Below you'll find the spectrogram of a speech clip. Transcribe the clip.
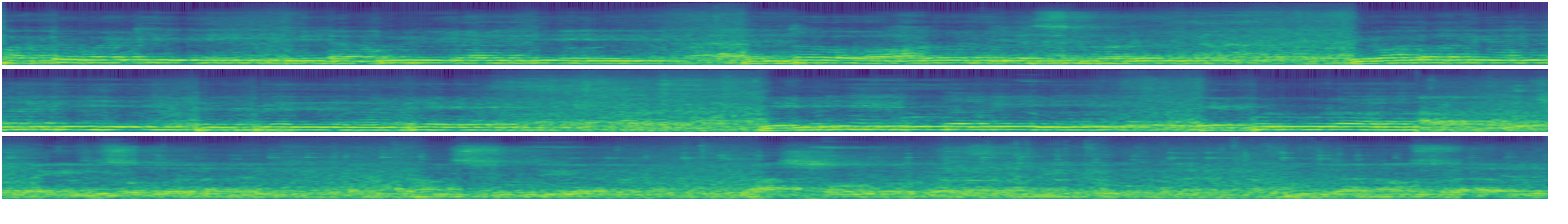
పట్టుబట్టి ఈ డబ్బులు ఇవ్వడానికి ఎంతో హార్డ్ చేస్తున్నాడు. ఇవాళ మీ అందరికీ తెలిపేది ఏంటంటే ఎన్డీఏ కూటమి ఎప్పుడు కూడా రైతు సోదరులందరికీ మనస్ఫూర్తిగా రాష్ట్ర ప్రభుత్వం మీకు ముందుగా నమస్కారాలు.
